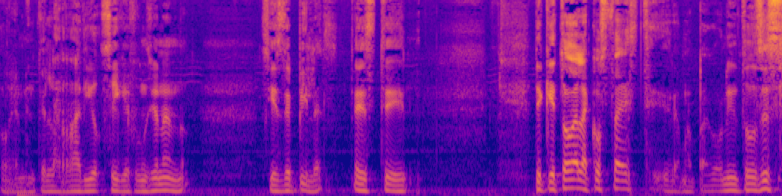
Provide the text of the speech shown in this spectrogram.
Obviamente la radio sigue funcionando, si es de pilas. Este. De que toda la costa este era un apagón. Y entonces,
